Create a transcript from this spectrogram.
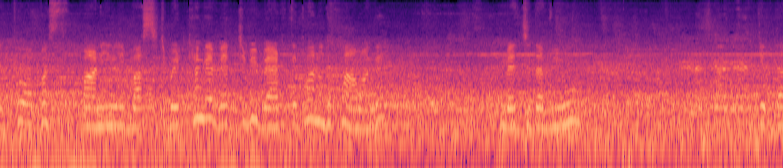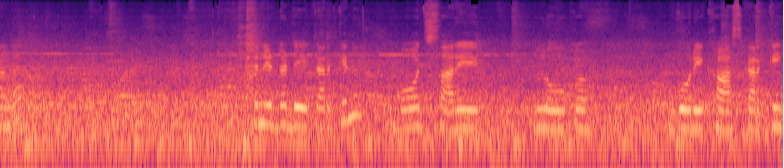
ਇੱਥੋਂ ਆਪਾਂ ਪਾਣੀ ਵਾਲੀ ਬੱਸ 'ਚ ਬੈਠਾਂਗੇ, ਵਿੱਚ ਵੀ ਬੈਠ ਕੇ ਤੁਹਾਨੂੰ ਦਿਖਾਵਾਂਗੇ। ਵਿੱਚ ਦਾ ਵਿਊ ਕਿੱਦਾਂ ਦਾ। ਕੈਨੇਡਾ ਡੇ ਕਰਕੇ ਨਾ ਬਹੁਤ ਸਾਰੇ ਲੋਕ ਗੋਰੇ ਖਾਸ ਕਰਕੇ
